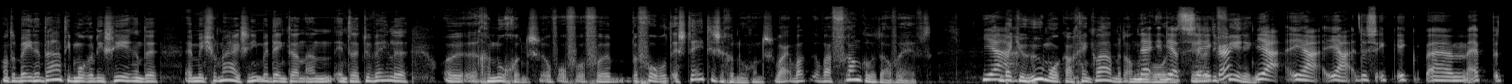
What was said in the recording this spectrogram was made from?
Want dan ben je inderdaad die moraliserende eh, missionaris. Niet meer denkt aan, aan intellectuele eh, genoegens. Of, of, of eh, bijvoorbeeld esthetische genoegens. Waar, waar, waar Frankel het over heeft. Ja. Een beetje humor kan geen kwaad met andere Nee, woorden. dat zeker. Ja, ja, ja. dus ik, ik ehm, heb het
